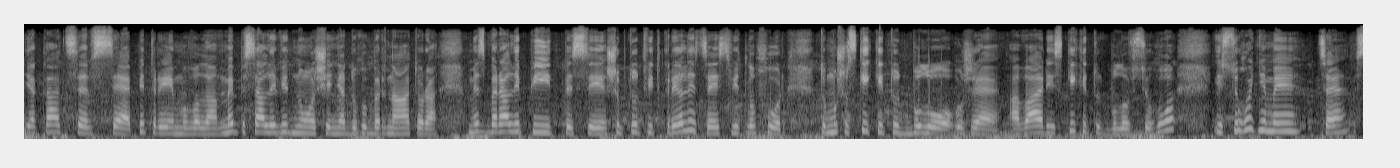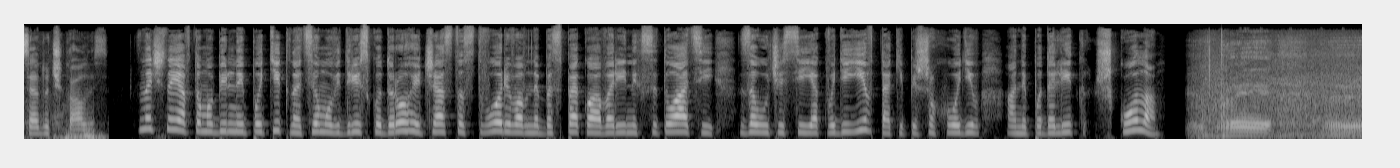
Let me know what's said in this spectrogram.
яка це все підтримувала. Ми писали відношення до губернатора, ми збирали підписи, щоб тут відкрили цей світлофор. Тому що скільки тут було вже аварій, скільки тут було всього. І сьогодні ми це все дочекалися. Значний автомобільний потік на цьому відрізку дороги часто створював небезпеку аварійних ситуацій за участі як водіїв, так і пішоходів, а неподалік школа. при е,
